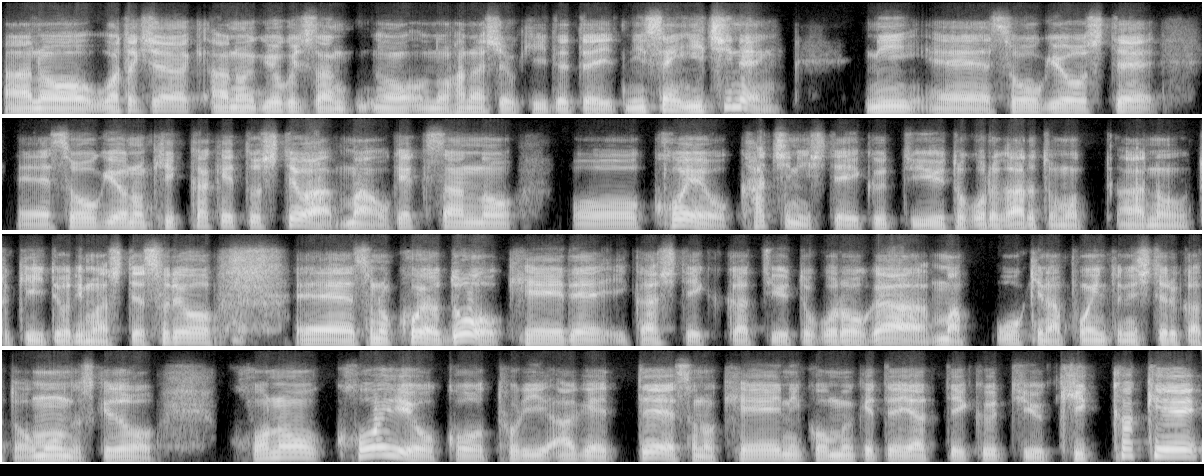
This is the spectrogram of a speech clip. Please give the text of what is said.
あの、私は、あの、横地さんのの話を聞いてて、2001年に、え創業して、え創業のきっかけとしては、まあ、お客さんの声を価値にしていくっていうところがあると思っあの、と聞いておりまして、それを、えその声をどう経営で活かしていくかっていうところが、まあ、大きなポイントにしてるかと思うんですけど、この声をこう取り上げて、その経営にこう向けてやっていくっていうきっかけ、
